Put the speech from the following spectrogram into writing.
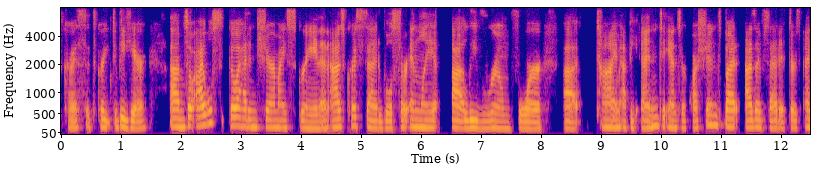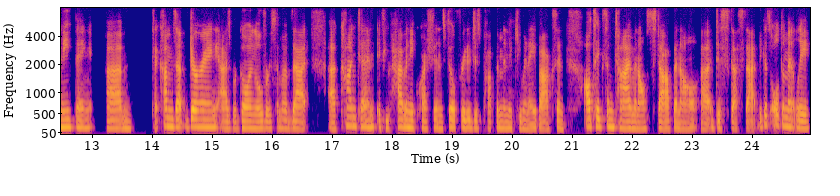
Chris. It's great to be here. Um, so I will go ahead and share my screen. And as Chris said, we'll certainly uh, leave room for uh, time at the end to answer questions. But as I've said, if there's anything um, that comes up during as we're going over some of that uh, content, if you have any questions, feel free to just pop them in the Q&A box and I'll take some time and I'll stop and I'll uh, discuss that because ultimately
